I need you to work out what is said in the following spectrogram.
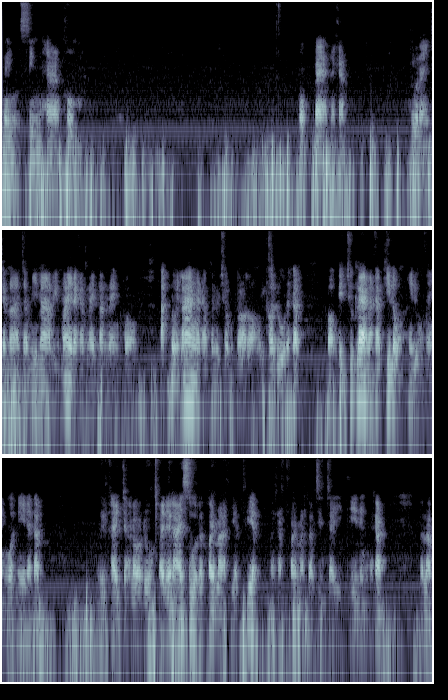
หนึ่งสิงหาคมหกแปดนะครับ ไหนมาจะมีมาหรือไม่นะครับ ในตำแหน่งของหลักหน่วยล่างนะครับท่านผู้ชมก็ลองวิเคราะห์ดูนะครับ ก็เป็นชุดแรกนะครับที่ลงให้ดูในงวดนี้นะครับ หรือใครจะรอดูไปหลายๆสูตรแล้วค่อยมาเปรียบเทียบนะครับ ค่อยมาตัดสินใจอีกทีหนึ่งนะครับสำหรับ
